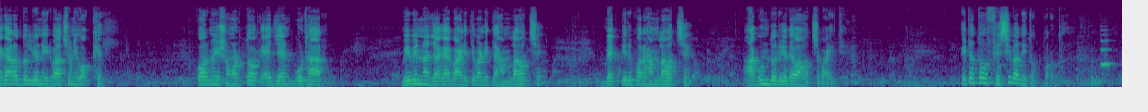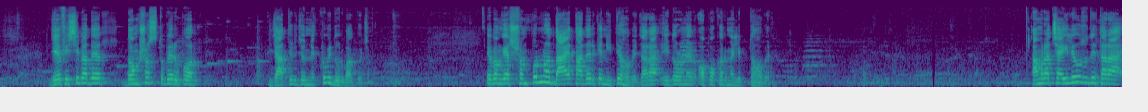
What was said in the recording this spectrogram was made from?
এগারো দলীয় নির্বাচনী অক্ষের কর্মী, সমর্থক, এজেন্ট গুঠার বিভিন্ন জায়গায় বাড়িতে বাড়িতে হামলা হচ্ছে, ব্যক্তির উপর হামলা হচ্ছে, আগুন ধরিয়ে দেওয়া হচ্ছে বাড়িতে। এটা তো ফেসিবাদী তৎপরতা। যে ফেসিবাদের ধ্বংসস্তূপের উপর জাতির জন্য খুবই দুর্ভাগ্যজনক। এবং এর সম্পূর্ণ দায় তাদেরকে নিতে হবে, যারা এই ধরনের অপকর্মে লিপ্ত হবেন। আমরা চাইলেও যদি তারা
